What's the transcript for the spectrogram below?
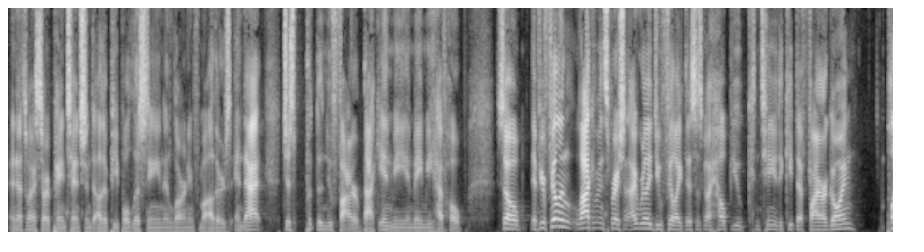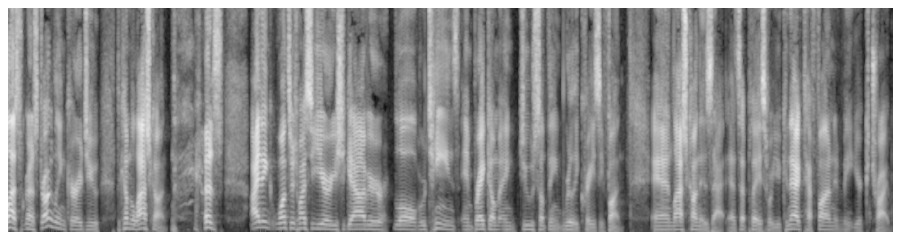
And that's when I started paying attention to other people, listening and learning from others. And that just put the new fire back in me and made me have hope. So if you're feeling lack of inspiration, I really do feel like this is going to help you continue to keep that fire going. Plus, we're going to strongly encourage you to come to LashCon because I think once or twice a year you should get out of your little routines and break them and do something really crazy fun. And LashCon is that. It's a place where you connect, have fun, and meet your tribe.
